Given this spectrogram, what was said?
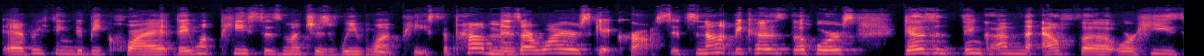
everything to be quiet. They want peace as much as we want peace. The problem is our wires get crossed. It's not because the horse doesn't think I'm the alpha or he's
